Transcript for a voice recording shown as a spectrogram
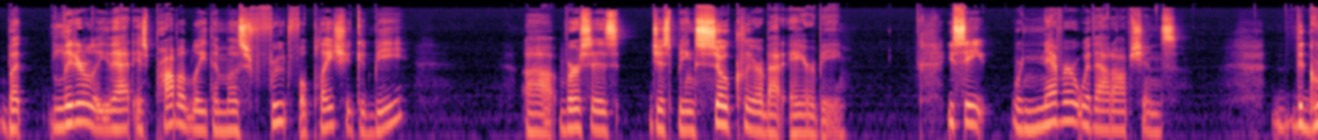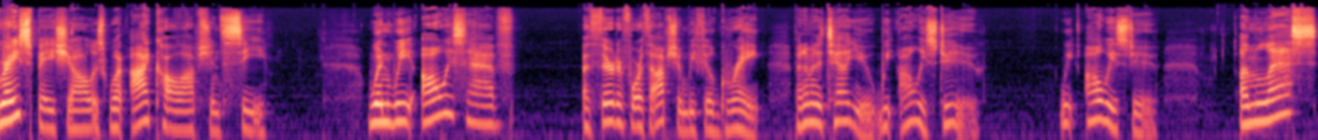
But literally, that is probably the most fruitful place you could be uh, versus just being so clear about A or B. You see, we're never without options. The gray space, y'all, is what I call option C. When we always have a third or fourth option, we feel great. But I'm going to tell you, we always do. We always do. Unless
